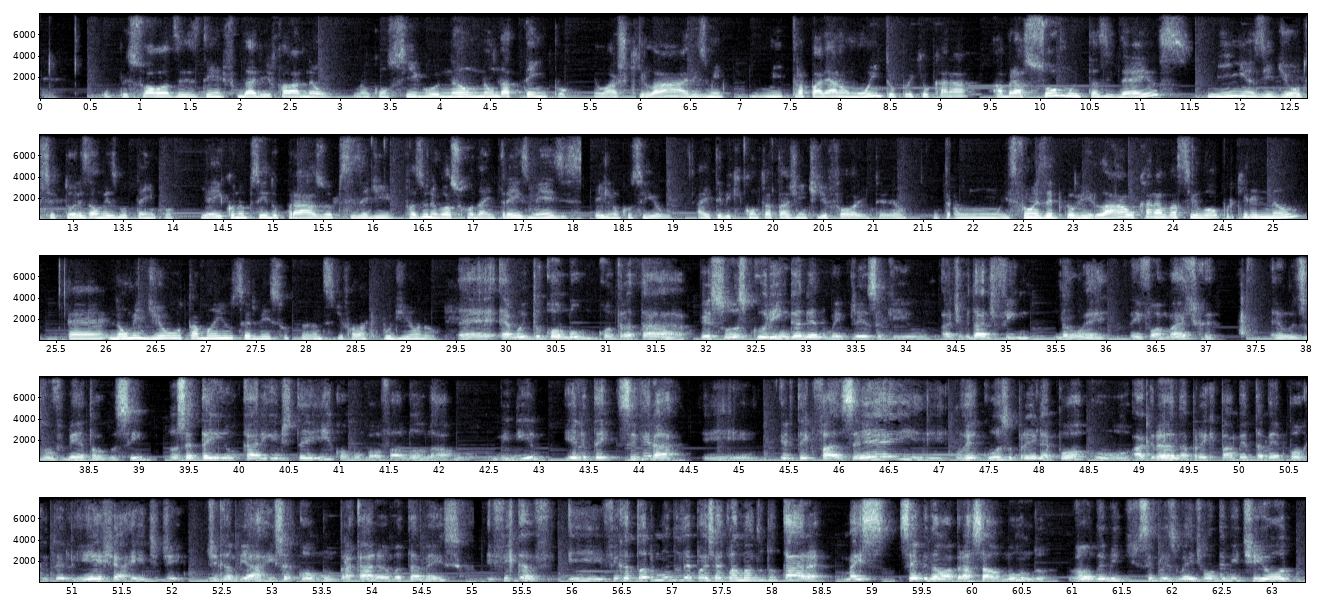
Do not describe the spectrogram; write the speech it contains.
O pessoal às vezes tem a dificuldade de falar não, não consigo, não, não dá tempo. Eu acho que lá eles me, me atrapalharam muito porque o cara abraçou muitas ideias minhas e de outros setores ao mesmo tempo. E aí, quando eu precisei do prazo, eu precisei de fazer o negócio rodar em três meses, ele não conseguiu. Aí teve que contratar gente de fora, entendeu? Então, isso foi um exemplo que eu vi. Lá o cara vacilou porque ele não é, não mediu o tamanho do serviço antes de falar que podia ou não. É, é, muito comum contratar pessoas coringa, né, numa empresa que a atividade fim não é a informática, é o desenvolvimento, algo assim. Você tem o carinha de TI, como o Mal falou lá, o menino, e ele tem que se virar. E ele tem que fazer e o recurso para ele é pouco, a grana para equipamento também é pouco, então ele enche a rede de, de gambiarra, isso é comum pra caramba também. E fica, e fica todo mundo depois reclamando do cara. Mas se ele não abraçar o mundo, vão demitir, simplesmente vão demitir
